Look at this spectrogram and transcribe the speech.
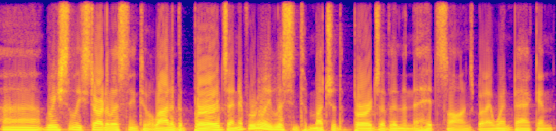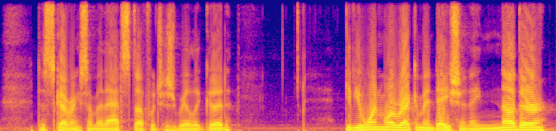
Uh, recently started listening to a lot of the Byrds. I never really listened to much of the Byrds other than the hit songs, but I went back and discovering some of that stuff, which is really good. Give you one more recommendation: another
